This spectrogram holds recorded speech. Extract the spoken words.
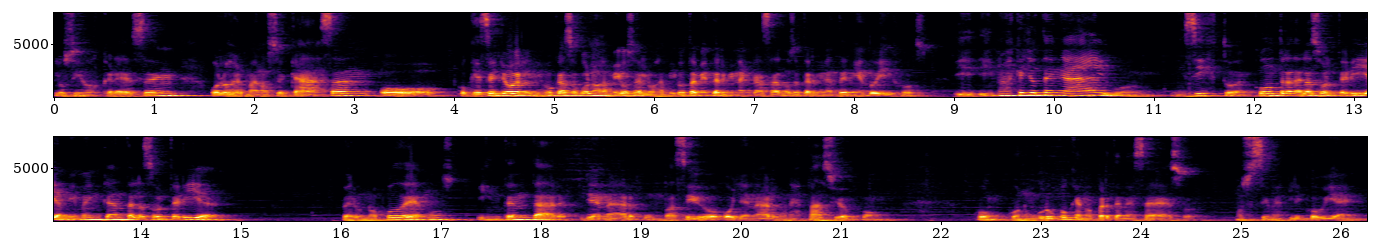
los hijos crecen o los hermanos se casan o, o, qué sé yo, en el mismo caso con los amigos, o sea, los amigos también terminan casándose, terminan teniendo hijos. Y, y, no es que yo tenga algo, insisto, en contra de la soltería, a mí me encanta la soltería, pero no podemos intentar llenar un vacío o llenar un espacio con, con, con, un grupo que no pertenece a eso. No sé si me explico bien.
